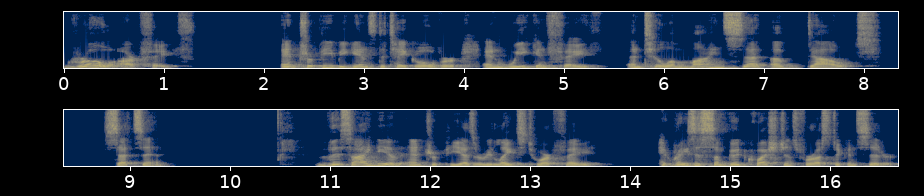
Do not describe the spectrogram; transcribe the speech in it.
grow our faith, entropy begins to take over and weaken faith until a mindset of doubt sets in. This idea of entropy as it relates to our faith, it raises some good questions for us to consider.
